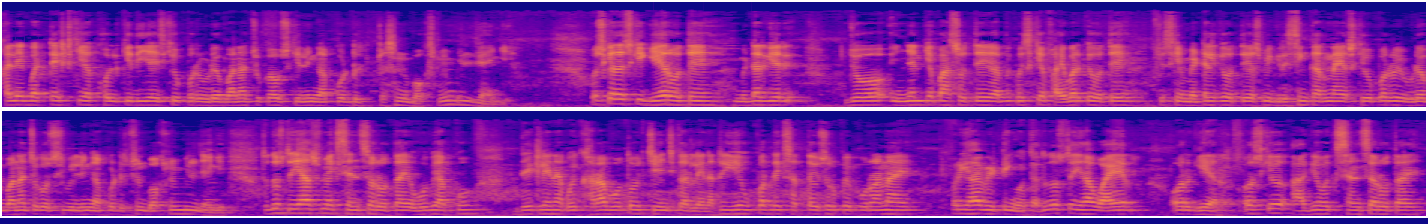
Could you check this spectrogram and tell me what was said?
खाली एक बार टेस्ट किया, खोल के दिया, इसके ऊपर वीडियो बना चुका, उसकी लिंक आपको डिस्क्रिप्शन बॉक्स में मिल जाएँगी। उसके बाद इसके गेयर होते हैं मीटर गेयर जो इंजन के पास होते हैं अभी किसके फाइबर के होते हैं किसके मेटल के होते हैं उसमें ग्रीसिंग करना है, उसके ऊपर भी वीडियो बना चुका उसकी भी लिंक आपको डिस्क्रिप्शन बॉक्स में मिल जाएँगी। तो दोस्तों, यहाँ उसमें एक सेंसर होता है, वो भी आपको देख लेना, कोई ख़राब हो तो चेंज कर लेना। तो ये ऊपर देख, सत्ताईस रुपये पुराना है और यहाँ वेटिंग होता है। तो दोस्तों, यहाँ वायर और गियर और उसके आगे वो एक सेंसर होता है।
